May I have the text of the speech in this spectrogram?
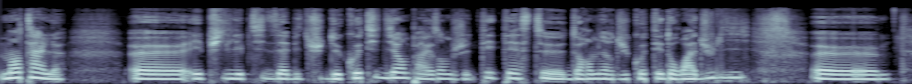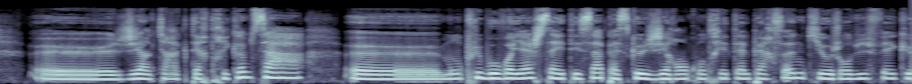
mental. Euh, et puis les petites habitudes de quotidien, par exemple, je déteste dormir du côté droit du lit. Euh, euh, j'ai un caractère très comme ça. Euh, mon plus beau voyage, ça a été ça parce que j'ai rencontré telle personne qui aujourd'hui fait que,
